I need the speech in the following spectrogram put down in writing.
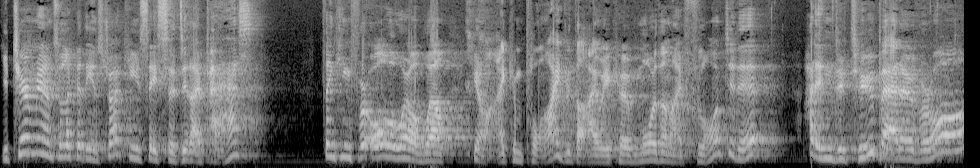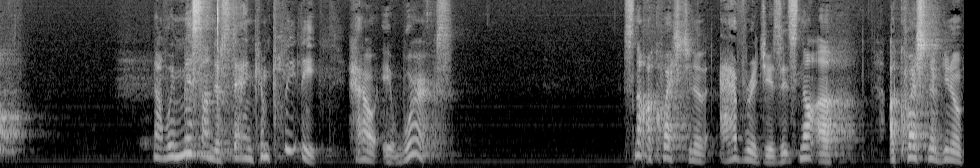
you turn around to look at the instructor and you say, So did I pass? Thinking for all the world, well, you know, I complied with the highway code more than I flaunted it. I didn't do too bad overall. Now, we misunderstand completely how it works. It's not a question of averages. It's not a a question of, you know,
